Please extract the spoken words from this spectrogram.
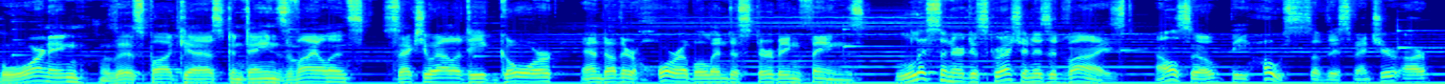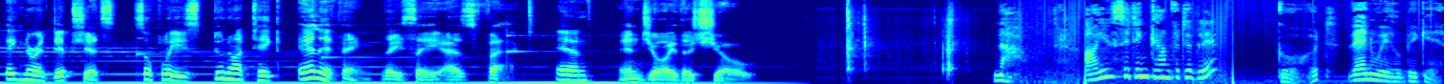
Warning this podcast contains violence, sexuality, gore, and other horrible and disturbing things. Listener discretion is advised. Also, the hosts of this venture are ignorant dipshits, so please do not take anything they say as fact. And enjoy the show. Now, are you sitting comfortably? Good. Then we'll begin.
